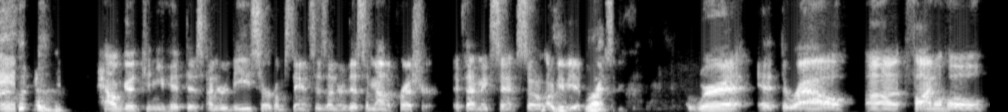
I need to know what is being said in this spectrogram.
And how good can you hit this under these circumstances, under this amount of pressure, if that makes sense. So I'll give you a right. We're at, at the Doral uh, final hole.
